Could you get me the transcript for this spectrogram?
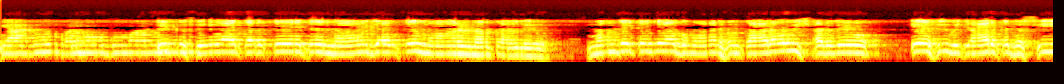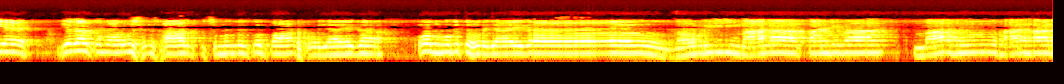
ਤਿਆਗੂ ਮਨੋ ਗੁਮਾਨੀ। ਇੱਕ ਸੇਵਾ ਕਰਕੇ ਤੇ ਨਾਮ ਜਪ ਕੇ ਮਾਣ ਨਾ ਕਰ ਲਿਓ। ਮਨ ਦੇ ਚੋਂ ਜਿਹੜਾ ਗੁਮਾਨ ਹੰਕਾਰ ਉਹ ਵੀ ਛੱਡ ਦਿਓ। ਇਹ ਅਸੀਂ ਵਿਚਾਰ ਕੇ ਦੱਸੀ ਹੈ ਜਿਹੜਾ ਕਮਾਊ ਸੰਸਾਰ ਸਮੁੰਦਰ ਤੋਂ ਪਾਰ ਹੋ ਜਾਏਗਾ ਉਹ ਮੁਕਤ ਹੋ ਜਾਏਗਾ। ਗੌੜੀ ਮਾਲਾ ਪੰਜਵਾ ਮਾਧੂ ਹਰ ਹਰ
